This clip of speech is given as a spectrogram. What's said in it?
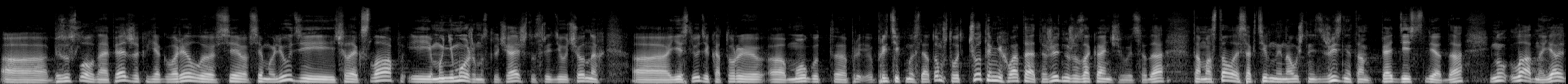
А, безусловно, опять же, как я говорил, все, все мы люди, и человек слаб, и мы не можем исключать, что среди ученых а, есть люди, которые а, могут а, при, прийти к мысли о том, что вот чего-то им не хватает, а жизнь уже заканчивается, да, там осталось активной научной жизни там 5-10 лет, да. Ну, ладно, я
